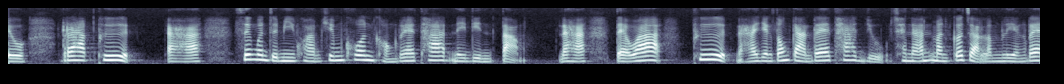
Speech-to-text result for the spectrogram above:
ลล์รากพืชนะคะซึ่งมันจะมีความเข้มข้นของแร่ธาตุในดินต่ำนะคะแต่ว่าพืชนะคะยังต้องการแร่ธาตุอยู่ ฉะนั้นมันก็จะลำเลียงแร่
